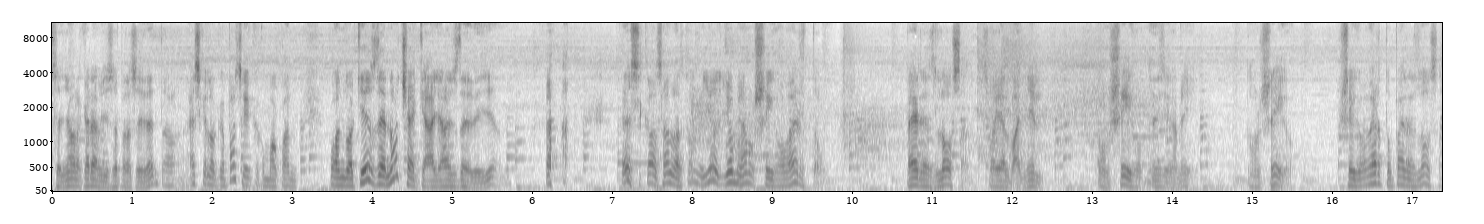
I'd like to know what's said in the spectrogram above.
señora que era vicepresidenta. Es que lo que pasa es que como cuando, cuando aquí es de noche, que allá es de día. Esas son las cosas. Yo, yo me llamo Sigoberto Pérez Loza, soy albañil. Don Sigo, me dicen a mí. Don Sigo. Sigoberto Pérez Loza.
